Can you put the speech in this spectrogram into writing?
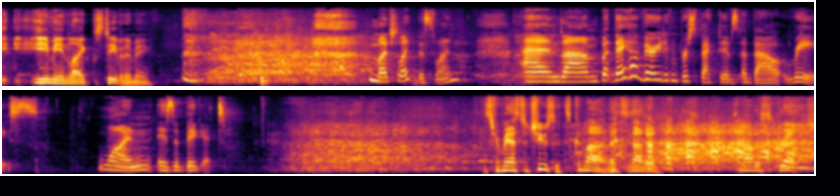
Y- You mean like Stephen and me? much like this one, and um, but they have very different perspectives about race. One is a bigot. It's from Massachusetts. Come on, that's not a, it's not a stretch,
